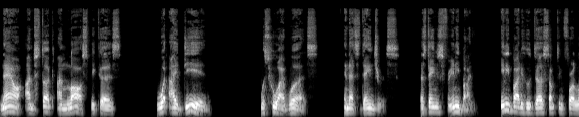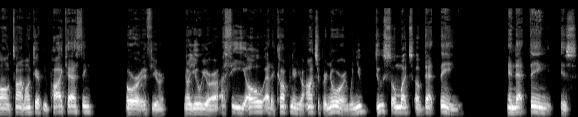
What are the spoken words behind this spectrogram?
now I'm stuck, I'm lost because what I did was who I was. And that's dangerous. That's dangerous for anybody. Anybody who does something for a long time. I don't care if you're podcasting or if you're, you know, you, you're a CEO at a company or you're an entrepreneur. And when you do so much of that thing and that thing is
